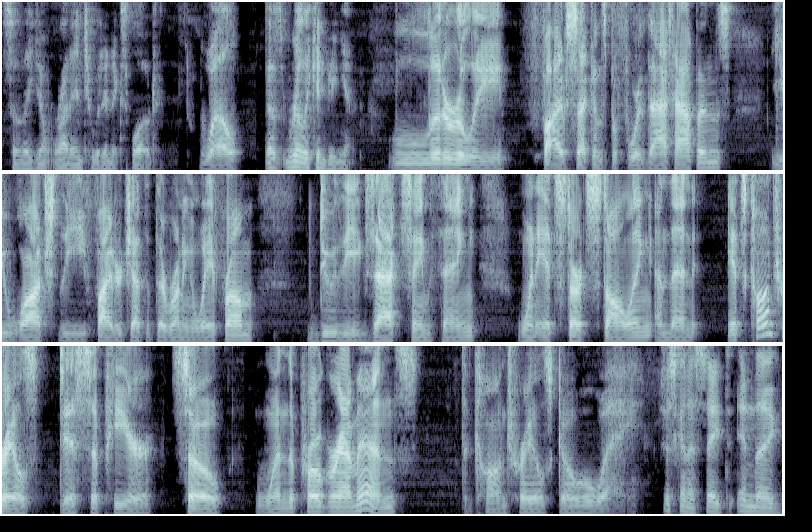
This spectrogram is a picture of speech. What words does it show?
so they don't run into it and explode. Well, That's really convenient. literally five seconds before that happens, you watch the fighter jet that they're running away from do the exact same thing when it starts stalling and then its contrails disappear. So when the program ends, the contrails go away. Just gonna say in the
